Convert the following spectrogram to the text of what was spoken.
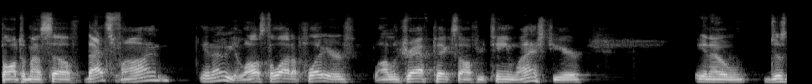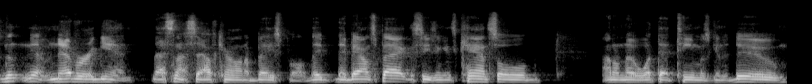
thought to myself, that's fine. You know, you lost a lot of players, a lot of draft picks off your team last year. You know, just you know, never again. That's not South Carolina baseball. They they bounce back. The season gets canceled. I don't know what that team was going to do.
